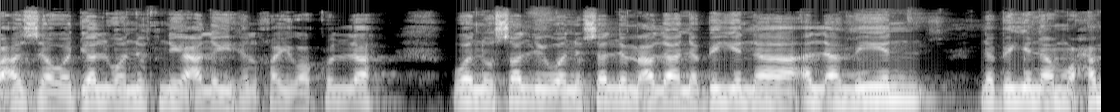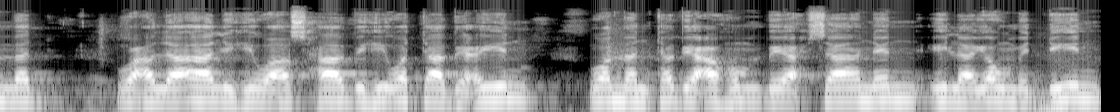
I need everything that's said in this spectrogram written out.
عز وجل ونثني عليه الخير كله ونصلي ونسلم على نبينا الأمين نبينا محمد وعلى آله وأصحابه والتابعين ومن تبعهم بإحسان إلى يوم الدين.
